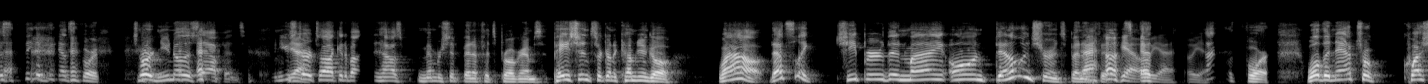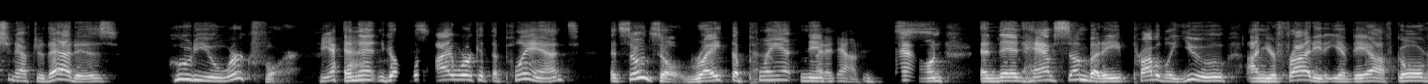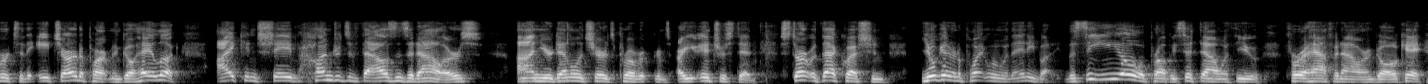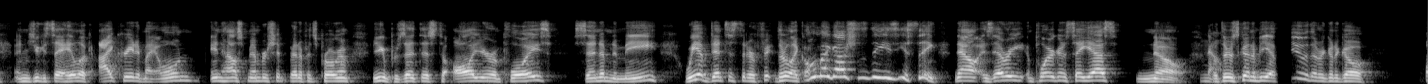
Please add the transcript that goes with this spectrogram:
is the advanced course. Jordon, you know this happens. When you yeah. start talking about in-house membership benefits programs, patients are going to come to you and go, "Wow, that's like cheaper than my own dental insurance oh, benefits." oh yeah, oh yeah, oh yeah. For well, the natural question after that is, who do you work for? Yeah, and then you go, well, I work at the plant at so and so. Write the uh-huh. plant name down. down and then have somebody, probably you, on your Friday that you have day off, go over to the HR department go, hey, look, I can shave hundreds of thousands of dollars on your dental insurance programs. Are you interested? Start with that question. You'll get an appointment with anybody. The CEO will probably sit down with you for a half an hour and go, okay. And you can say, hey, look, I created my own in house membership benefits program. You can present this to all your employees, send them to me. We have dentists that are, they're like, oh my gosh, this is the easiest thing. Now, is every employer going to say yes? No. no. But there's going to be a few that are going to go,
